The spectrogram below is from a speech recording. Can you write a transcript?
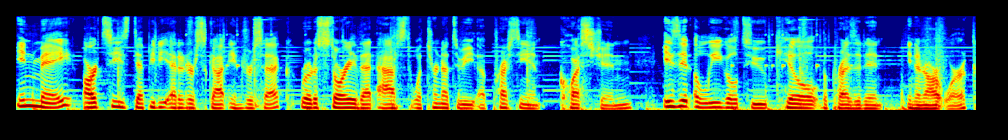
In May, Artsy's deputy editor Scott Indrisek wrote a story that asked what turned out to be a prescient question Is it illegal to kill the president in an artwork?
